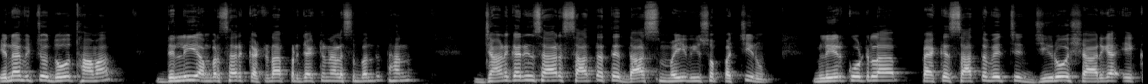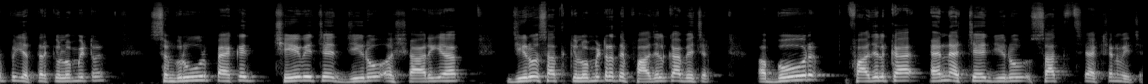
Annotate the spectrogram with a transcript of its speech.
ਇਹਨਾਂ ਵਿੱਚੋਂ ਦੋ ਥਾਵਾਂ ਦਿੱਲੀ, ਅੰਮ੍ਰਿਤਸਰ, ਕਟੜਾ ਪ੍ਰੋਜੈਕਟ ਨਾਲ ਸੰਬੰਧਿਤ ਹਨ। ਜਾਣਕਾਰੀ ਅਨੁਸਾਰ 7 ਅਤੇ 10 ਮਈ 2025 ਨੂੰ ਮਲੇਰਕੋਟਲਾ ਪੈਕੇਜ 7 ਵਿੱਚ 0.175 ਕਿਲੋਮੀਟਰ ਸੰਗਰੂਰ ਪੈਕੇਜ 6 ਵਿੱਚ 0.07 ਕਿਲੋਮੀਟਰ ਤੇ ਫਾਜ਼ਿਲਕਾ ਵਿੱਚ, ਅਬੋਰ ਫਾਜ਼ਿਲਕਾ ਐਨਐਚਏ 07 ਸੈਕਸ਼ਨ ਵਿੱਚ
